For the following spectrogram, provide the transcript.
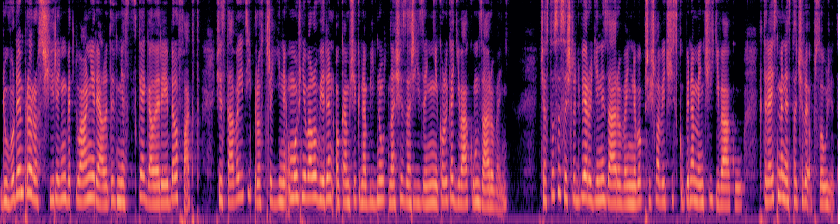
Důvodem pro rozšíření virtuální reality v městské galerii byl fakt, že stávající prostředí neumožňovalo v jeden okamžik nabídnout naše zařízení několika divákům zároveň. Často se sešly dvě rodiny zároveň nebo přišla větší skupina menších diváků, které jsme nestačili obsloužit.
